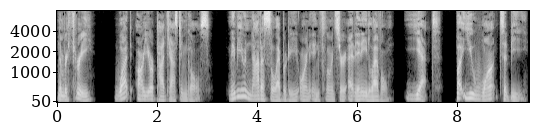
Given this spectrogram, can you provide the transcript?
Number three, what are your podcasting goals? Maybe you're not a celebrity or an influencer at any level yet, but you want to be.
